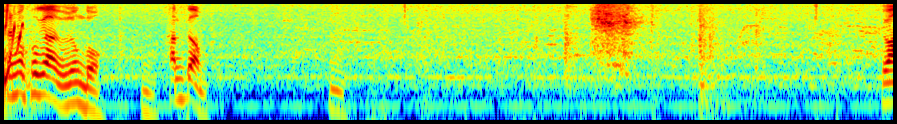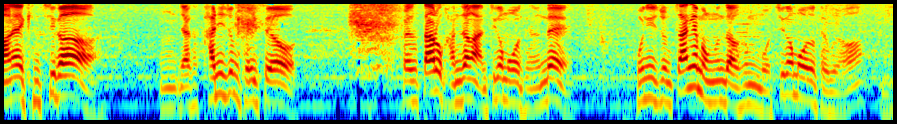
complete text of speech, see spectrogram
셀목 크기가 이 정도. 음, 한 뼘. 요 안에 김치가 음, 약간 간이 좀 돼 있어요. 그래서 따로 간장 안 찍어 먹어도 되는데 본인이 좀 짜게 먹는다 그러면 뭐 찍어 먹어도 되고요. 음.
